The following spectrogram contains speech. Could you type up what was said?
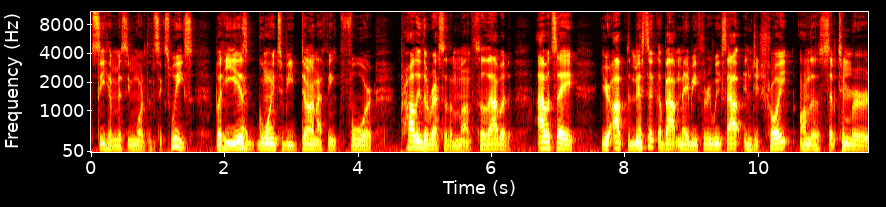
see him missing more than six weeks. But he is going to be done, I think, for probably the rest of the month. So that would I would say you're optimistic about maybe three weeks out in Detroit on the September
